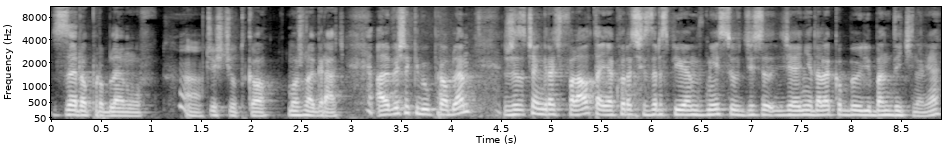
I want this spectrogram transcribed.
zero problemów, Ha. czyściutko, można grać. Ale wiesz jaki był problem? Że zacząłem grać Fallouta i akurat się zrespiłem w miejscu, gdzie, gdzie niedaleko byli bandyci, no nie?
